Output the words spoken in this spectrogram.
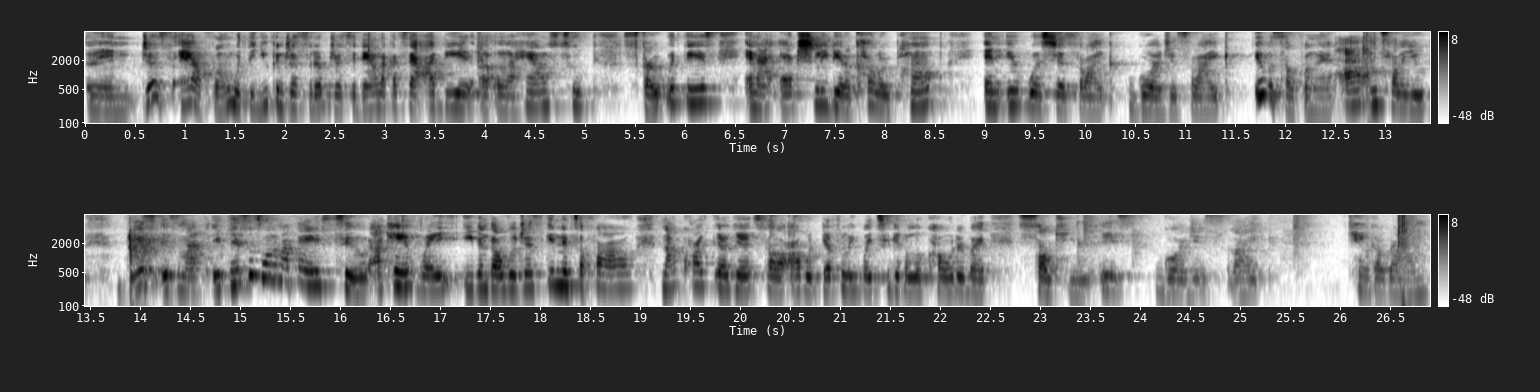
and just have fun with it. You can dress it up, dress it down. Like I said, I did a, a houndstooth skirt with this, and I actually did a color pump and it was just like gorgeous. Like it was so fun. I, am telling you, this is my, if this is one of my faves too. I can't wait, even though we're just getting into fall, not quite there yet. So I would definitely wait to get a little colder, but so cute. It's gorgeous. Like can't go wrong.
